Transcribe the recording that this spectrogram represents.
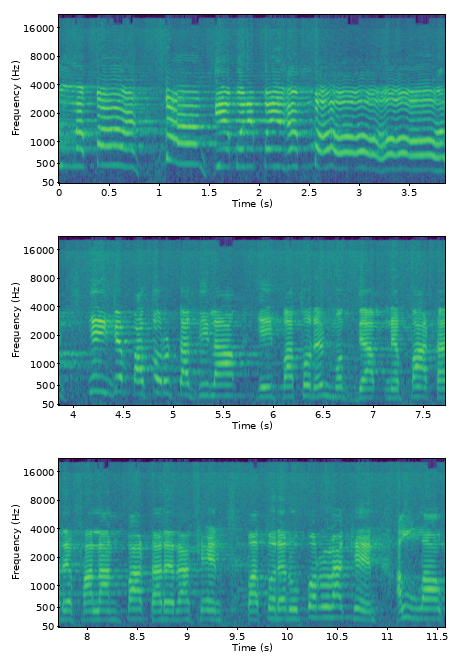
আল্লাহ যে পাথরটা দিলাম এই পাথরের মধ্যে আপনি পাটারে ফালান, পাটারে রাখেন, পাথরের উপর রাখেন, আল্লাহ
